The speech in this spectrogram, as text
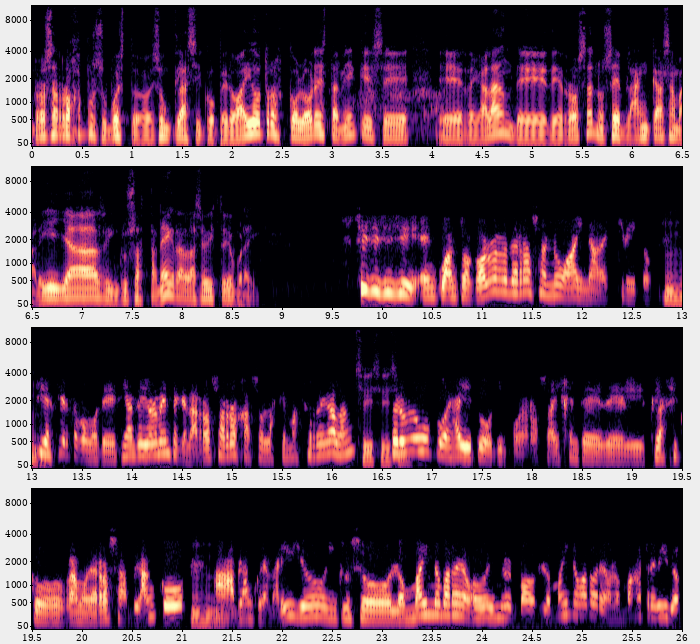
rosas rojas, por supuesto, es un clásico, pero hay otros colores también que se eh, regalan de, de rosas, no sé, blancas, amarillas, incluso hasta negras, las he visto yo por ahí. Sí, sí, sí, sí. En cuanto a colores de rosa no hay nada escrito. Sí es cierto, como te decía anteriormente, que las rosas rojas son las que más se regalan, pero luego pues hay todo tipo de rosas. Hay gente del clásico ramo de rosa blanco a blanco y amarillo, incluso los más innovadores o los más innovadores o los más atrevidos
